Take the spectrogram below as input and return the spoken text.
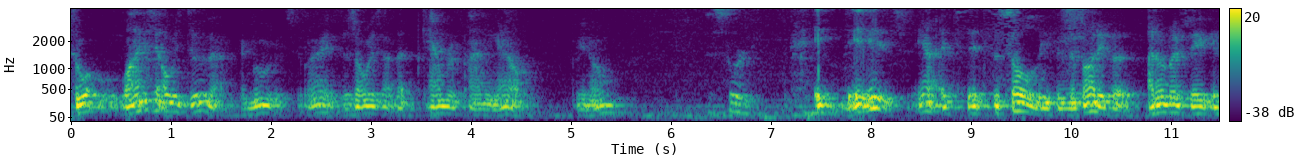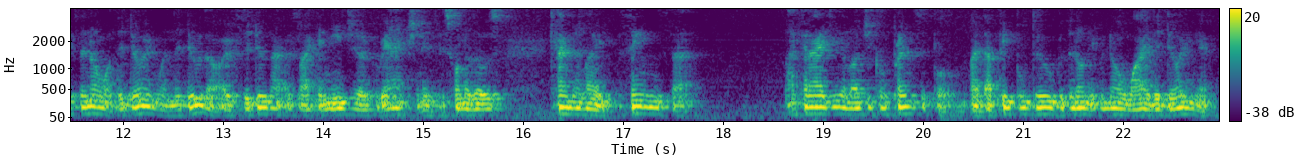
So wh- why does it always do that in movies, right? There's always that, that camera panning out, you know? The soul. It, it is, yeah. It's it's the soul leaving the body, but I don't know if they if they know what they're doing when they do that, or if they do that as like a knee jerk reaction. If it's one of those kind of like things that, like an ideological principle, like that people do, but they don't even know why they're doing it.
